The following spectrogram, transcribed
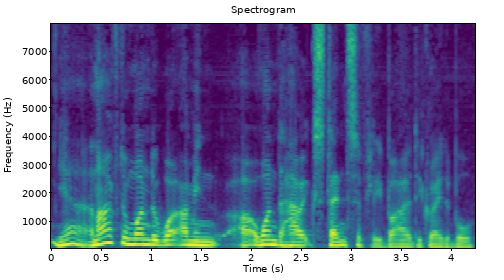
yeah. And I often wonder what I mean. I wonder how extensively biodegradable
